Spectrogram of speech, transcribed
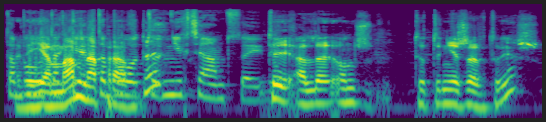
To Ale było ja takie, mam to naprawdę? Było, to nie chciałam tutaj. Ty, ale on, to ty nie żartujesz?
